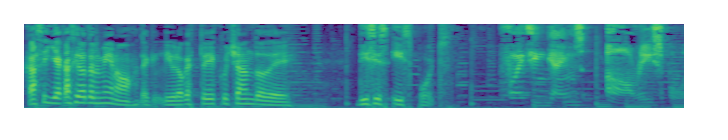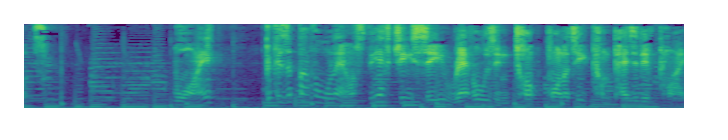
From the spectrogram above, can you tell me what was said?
casi ya casi lo termino, del libro que estoy escuchando de This is eSports. Fighting games are esports. Why? Because above all else, the FGC revels in top quality competitive play.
